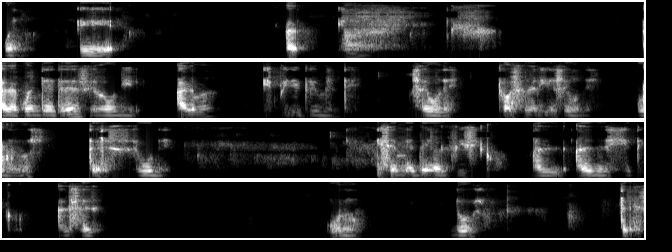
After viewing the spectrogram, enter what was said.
Bueno, eh, a, a la cuenta de tres se va a unir alma, espíritu y mente. Se une. Toda esa energía se une. Uno, dos, tres, se une. Y se meten al físico, al, al energético, al ser. Uno, dos, tres.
